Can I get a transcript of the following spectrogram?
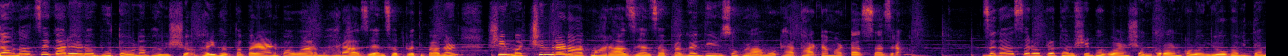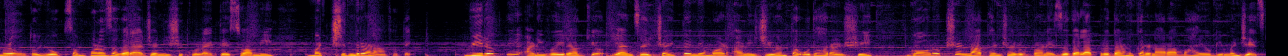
नवनाथचे कार्य न भूतो न भविष्य. हरिभक्त परायण पवार महाराज यांचं प्रतिपादन. श्री मच्छिंद्रनाथ महाराज यांचा प्रगट दिन सोहळा मोठ्या थाटामाटात साजरा. जगात सर्वप्रथम श्री भगवान शंकरांकडून योगविद्या मिळवून तो योग संपूर्ण जगाला ज्यांनी शिकवलाय. ते स्वामी मच्छिंद्रनाथ होते. विरक्ती आणि वैराग्य यांचे चैतन्यमन आणि जिवंत उदाहरण श्री गौरक्षणनाथांच्या रूपाने जगाला प्रदान करणारा महायोगी म्हणजेच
